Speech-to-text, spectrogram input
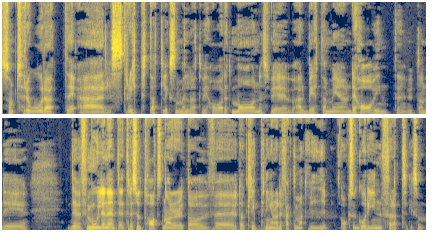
som tror att det är skriptat liksom, eller att vi har ett manus vi arbetar med. Det har vi inte, utan det är det är förmodligen ett, ett resultat snarare utav, eh, utav klippningen och det faktum att vi också går in för att liksom,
